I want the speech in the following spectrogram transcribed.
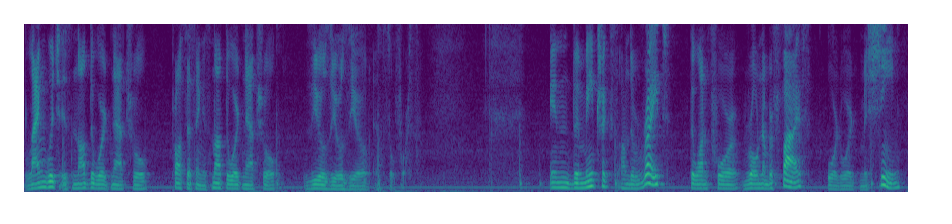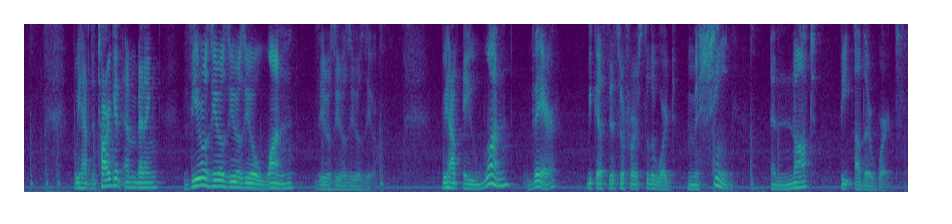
language is not the word natural, processing is not the word natural, 0, 0, 0, and so forth. In the matrix on the right, the one for row number 5, word machine, we have the target embedding 0, 0, 0, 0, 1, 0, 0, 0, 0. We have a 1 there because this refers to the word machine and not the other words.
